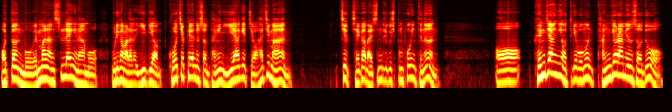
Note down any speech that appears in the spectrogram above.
어떤 뭐 웬만한 슬랭이나 뭐 우리가 말하는 이디엄 구어체 표현들 써도 당연히 이해하겠죠. 하지만 즉 제가 말씀드리고 싶은 포인트는 어 굉장히 어떻게 보면 간결하면서도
